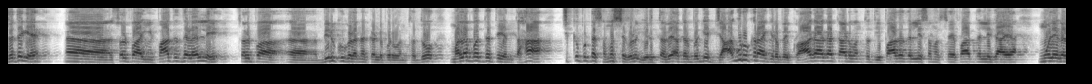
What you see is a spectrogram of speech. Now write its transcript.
ಜೊತೆಗೆ ಸ್ವಲ್ಪ ಈ ಪಾದಗಳಲ್ಲಿ ಸ್ವಲ್ಪ ಬಿರುಕುಗಳನ್ನು ಕಂಡು ಬರುವಂಥದ್ದು ಮಲಬದ್ಧತೆಯಂತಹ ಚಿಕ್ಕ ಪುಟ್ಟ ಸಮಸ್ಯೆಗಳು ಇರ್ತವೆ. ಅದರ ಬಗ್ಗೆ ಜಾಗರೂಕರಾಗಿರಬೇಕು. ಆಗಾಗ ಕಾಡುವಂಥದ್ದು ಈ ಪಾದದಲ್ಲಿ ಸಮಸ್ಯೆ, ಪಾದದಲ್ಲಿ ಗಾಯ, ಮೂಳೆಗಳ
